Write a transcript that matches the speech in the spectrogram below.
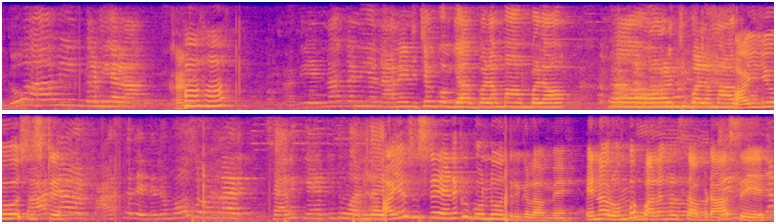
ஏதோ ஆவியின் கனியலாம் ஆஹா. அது என்ன கனியா? நான் நினைச்சேன் கொய்யாப்பழம் மாம்பழம் ஆஹ், ஆரஞ்சு பழமா. ஐயோ, pastor என்னென்னமோ சொல்றாரு. சரி கேட்டுட்டு வந்தாரு. ஐயோ சிஸ்டர் எனக்கு கொண்டு வந்திருக்கலாமே. ஏன்னா ரொம்ப பழங்கள் சாப்பிட தெரிஞ்சா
